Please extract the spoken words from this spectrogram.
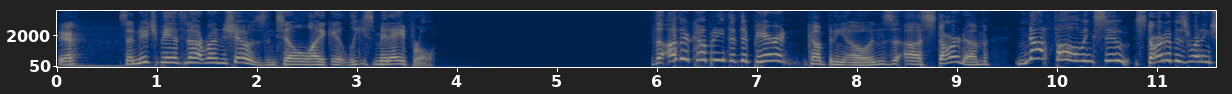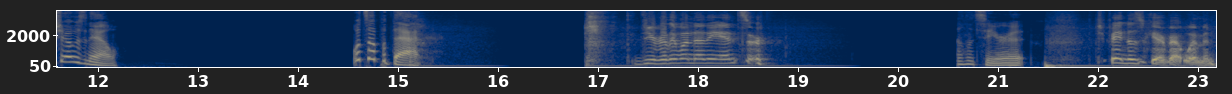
Yeah. So New Japan's not running shows until like at least mid-April. The other company that the parent company owns, uh, Stardom, not following suit. Stardom is running shows now. What's up with that? Do you really want to know the answer? Let's hear it. Japan doesn't care about women.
